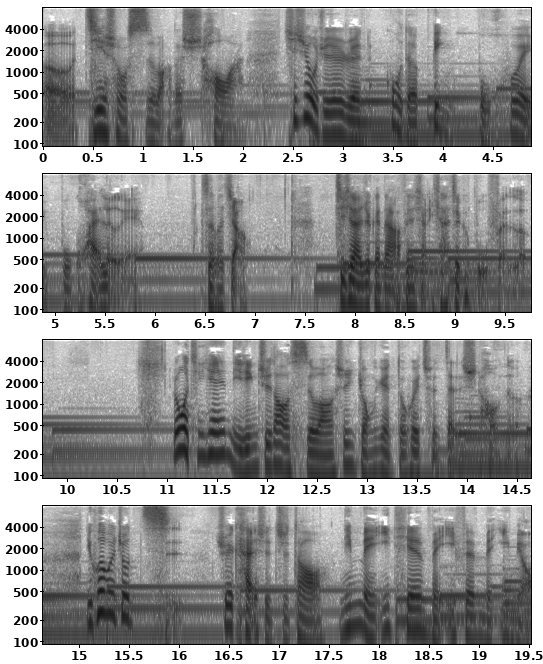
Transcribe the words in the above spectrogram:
呃接受死亡的时候啊，其实我觉得人过得并不会不快乐诶，怎么讲？接下来就跟大家分享一下这个部分了。如果今天你已经知道死亡是永远都会存在的时候呢，你会不会就此就会开始知道，你每一天、每一分、每一秒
